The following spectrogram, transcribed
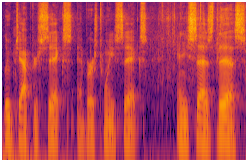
Luke chapter 6 and verse 26. And he says this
